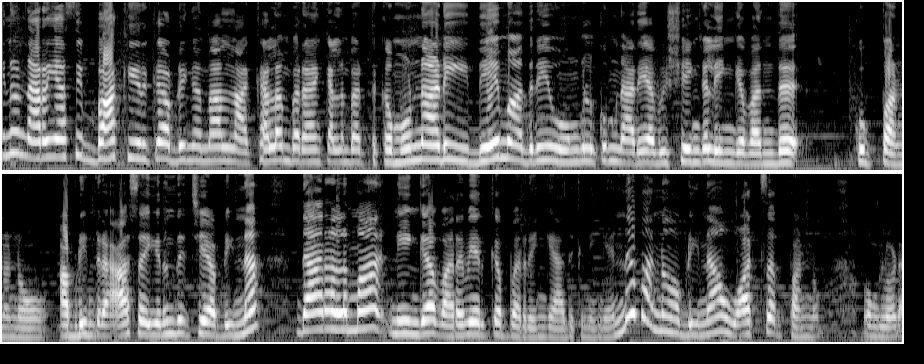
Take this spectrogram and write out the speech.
இன்னும் நிறையா சி பாக்கி இருக்குது அப்படிங்கிறதுனால நான் கிளம்புறேன். கிளம்புறதுக்கு முன்னாடி இதே மாதிரி உங்களுக்கும் நிறையா விஷயங்கள் இங்கே வந்து குக் பண்ணணும் அப்படின்ற ஆசை இருந்துச்சு அப்படின்னா தாராளமாக நீங்கள் வரவேற்கப்படுறீங்க. அதுக்கு நீங்கள் என்ன பண்ணும் அப்படின்னா வாட்ஸ்அப் பண்ணும். உங்களோட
